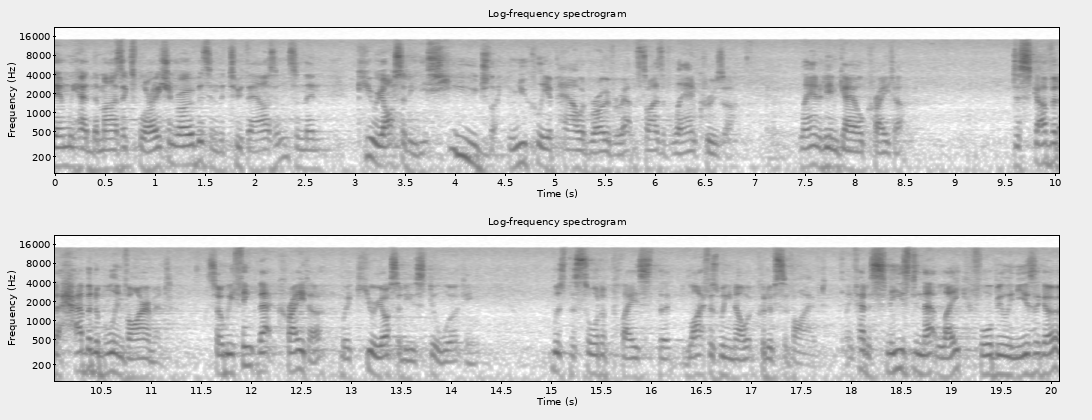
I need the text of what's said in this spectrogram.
Then we had the Mars exploration rovers in the 2000s, and then Curiosity, this huge, like nuclear-powered rover about the size of a Land Cruiser, landed in Gale Crater, discovered a habitable environment. So we think that crater, where Curiosity is still working, was the sort of place that life as we know it could have survived. If it had sneezed in that lake four billion years ago,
